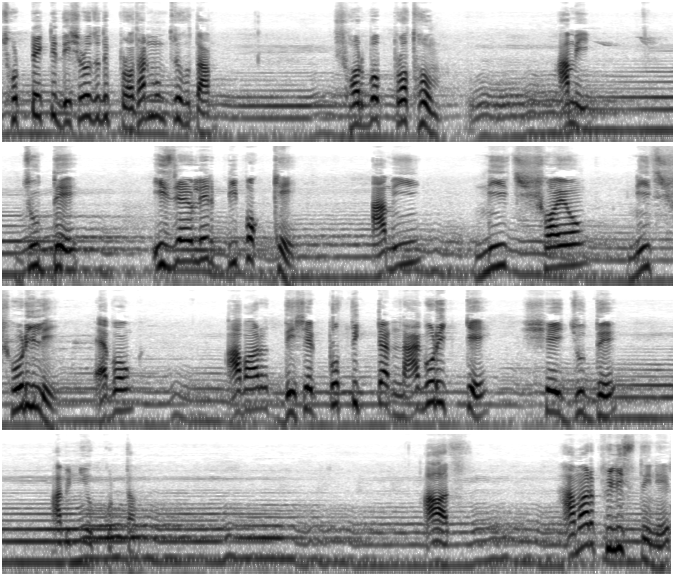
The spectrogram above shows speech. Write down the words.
ছোট্ট একটি দেশেরও যদি প্রধানমন্ত্রী হতাম, সর্বপ্রথম আমি যুদ্ধে ইসরায়েলের বিপক্ষে আমি নিজ স্বয়ং, নিজ শরীরে এবং আমার দেশের প্রত্যেকটা নাগরিককে সেই যুদ্ধে আমি নিয়োগ করতাম। আজ আমার ফিলিস্তিনের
